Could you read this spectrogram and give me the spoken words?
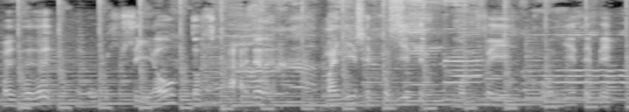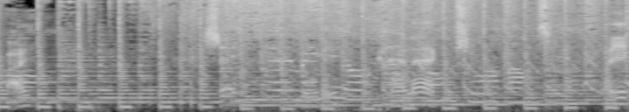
เฮ้ยเฮ้ยเฮ้ยโอ้โหเสียวตัวสุดท้ายด้วยนะมา 20คูณยี่สิบหมุนฟรีคูณ20 อีก ไปดูนี่ไม้แรกไปอีก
